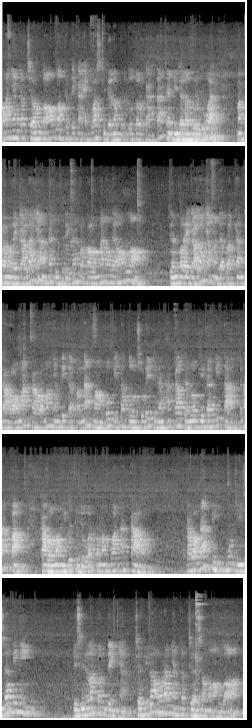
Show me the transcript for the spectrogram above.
Orang yang kerja untuk Allah ketika ikhlas di dalam bertutur kata dan di dalam berbuat, maka mereka lah yang akan diberikan pertolongan oleh Allah. Dan mereka lah yang mendapatkan karomah-karomah yang tidak pernah mampu kita telusuri dengan akal dan logika kita. Kenapa? Karomah itu di luar kemampuan akal. Kalau Nabi mukjizat ini, di sinilah pentingnya. Jadilah orang yang kerja sama Allah,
